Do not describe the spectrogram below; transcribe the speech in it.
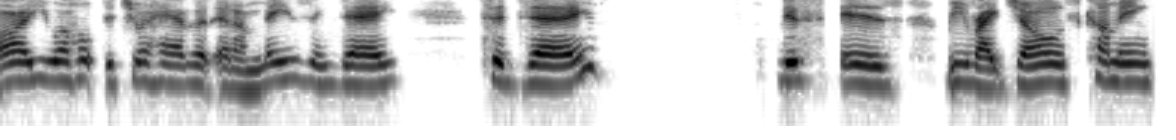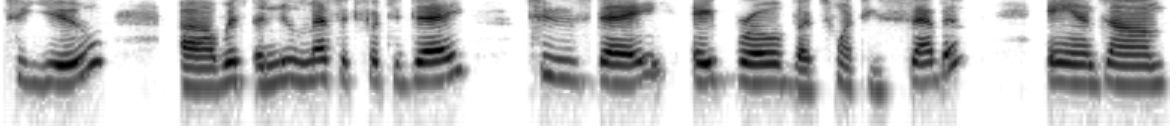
are you? I hope that you're having an amazing day today. This is B. Wright Jones coming to you uh, with a new message for today, Tuesday, April the 27th. And um,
